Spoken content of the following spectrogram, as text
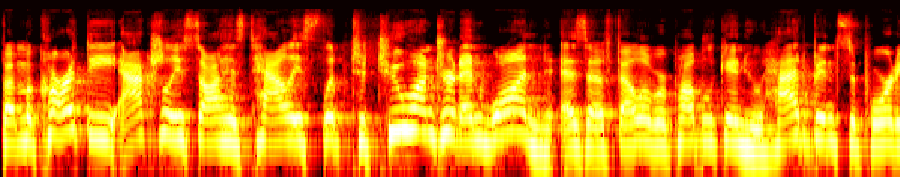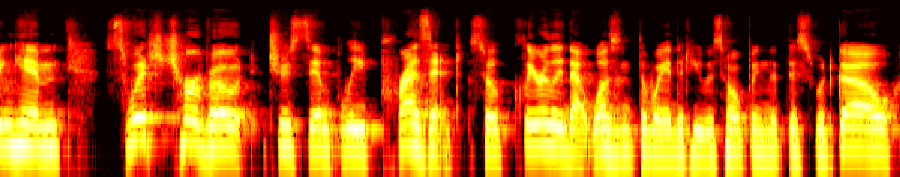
But McCarthy actually saw his tally slip to 201 as a fellow Republican who had been supporting him switched her vote to simply present. So clearly that wasn't the way that he was hoping that this would go.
